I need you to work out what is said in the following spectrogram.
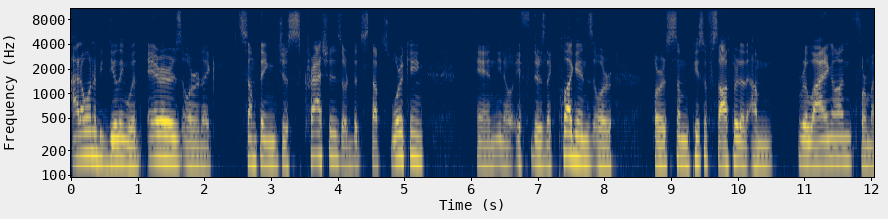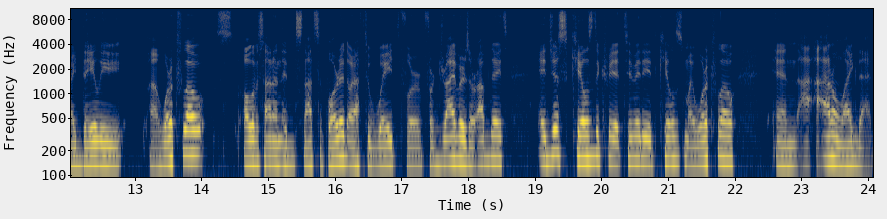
I don't want to be dealing with errors or like something just crashes or that stops working. And you know, if there's like plugins or or some piece of software that I'm relying on for my daily uh, workflow, all of a sudden it's not supported, or I have to wait for for drivers or updates. It just kills the creativity. It kills my workflow, and I, I don't like that.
